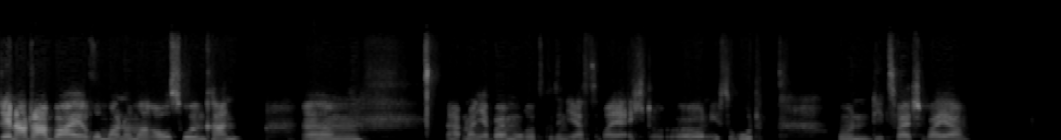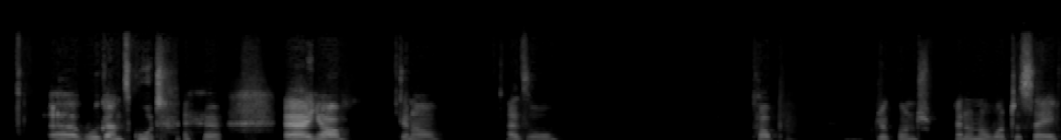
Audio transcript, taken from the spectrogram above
Renata bei Rumba nochmal rausholen kann. Ähm, da hat man ja bei Moritz gesehen, die erste war ja echt äh, nicht so gut. Und die zweite war ja äh, wohl ganz gut. äh, ja, genau. Also top. Glückwunsch. I don't know what to say.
